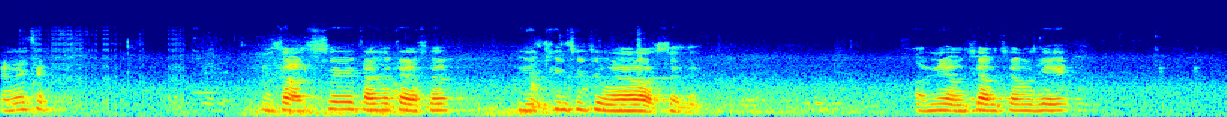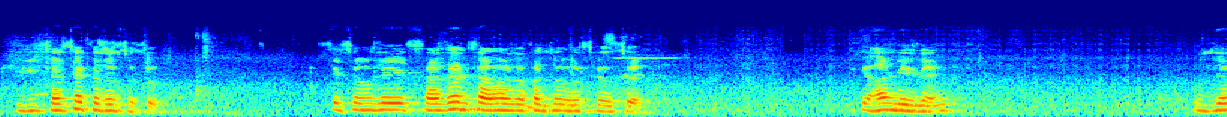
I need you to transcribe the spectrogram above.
करायचं. तुमचं आजचे काय काय असं व्यक्तींची मला असं नाही. आम्ही आमच्या आमच्यामध्ये जी चर्चा करत होतो. त्याच्यामध्ये साधारणतः आम्हाला लोकांचं मत होतं? की हा निर्णय उद्धव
